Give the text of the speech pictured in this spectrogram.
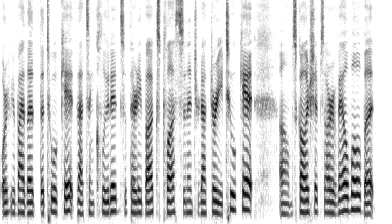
or if you buy the, the toolkit, that's included. So 30 bucks plus an introductory toolkit. Um, scholarships are available, but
